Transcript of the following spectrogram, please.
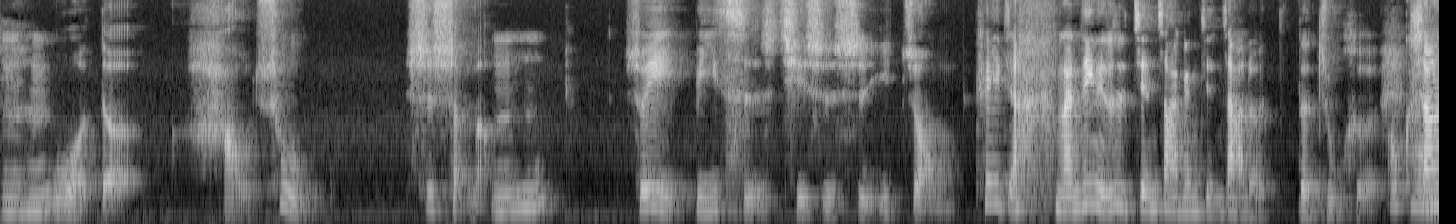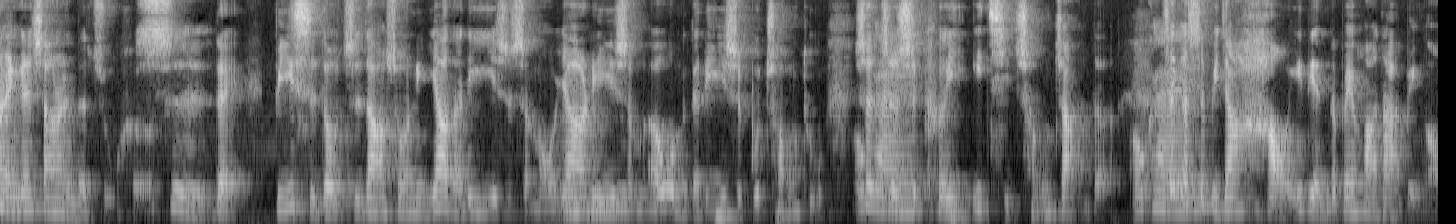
嗯哼，我的好处。是什么？嗯哼，所以彼此其实是一种可以讲难听点，就是奸诈跟奸诈的的组合，OK，商人跟商人的组合，是对彼此都知道说你要的利益是什么，我要的利益什么，而我们的利益是不冲突，甚至是可以一起成长的。OK，这个是比较好一点的被画大饼哦。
